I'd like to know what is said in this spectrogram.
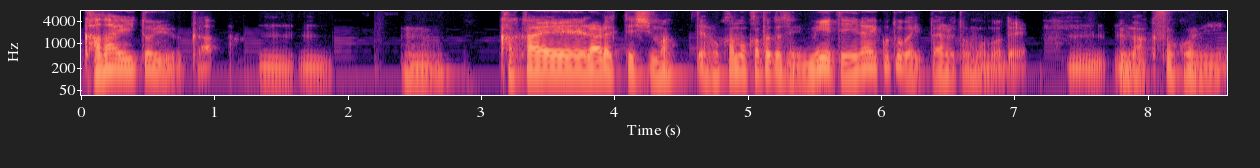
課題というか、うんうん。うん、抱えられてしまって、他の方たちに見えていないことがいっぱいあると思うので、うん、うまくそこに、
